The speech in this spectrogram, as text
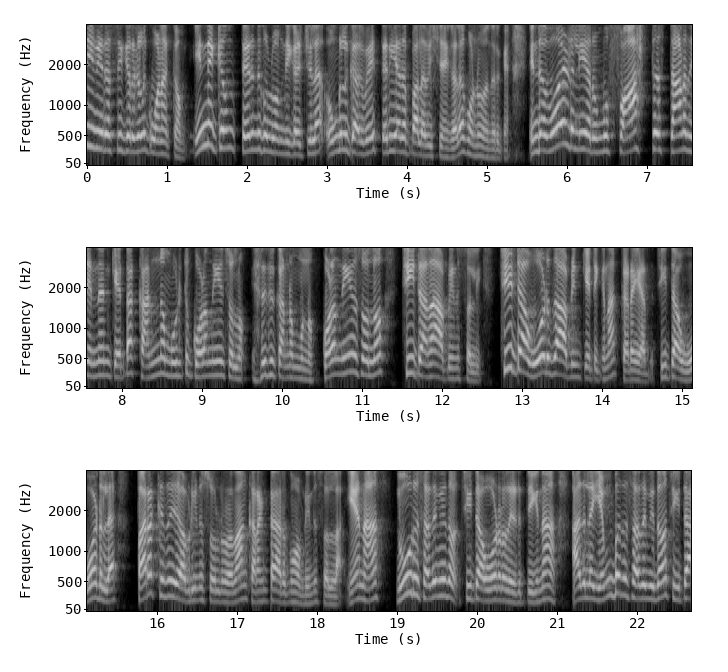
டிவி ரசிகர்களுக்கு வணக்கம். இன்னைக்கும் தெரிந்து கொள்வோம் நிகழ்ச்சியில் உங்களுக்காகவே தெரியாத பல விஷயங்களை கொண்டு வந்திருக்கேன். இந்த வேர்ல்டுலேயே ரொம்ப ஃபாஸ்டஸ்டானது என்னன்னு கேட்டால் கண்ணை முடிட்டு குழந்தையும் சொல்லும். எதுக்கு கண்ணை முன்னும் குழந்தையும் சொல்லும் சீட்டா தான் அப்படின்னு சொல்லி. சீட்டா ஓடுதா அப்படின்னு கேட்டிங்கன்னா கிடையாது. சீட்டா ஓடல பறக்குது அப்படின்னு சொல்றதுதான் கரெக்டாக இருக்கும் அப்படின்னு சொல்லலாம். ஏன்னா நூறு சதவீதம் சீட்டா ஓடுறத எடுத்திங்கன்னா அதில் எண்பது சதவீதம் சீட்டா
